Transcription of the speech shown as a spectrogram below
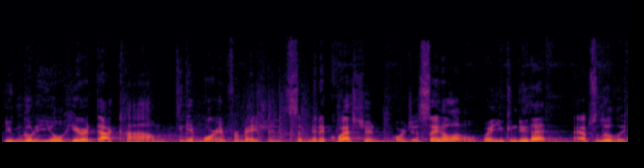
you can go to you'llhearit.com to get more information, submit a question, or just say hello. Wait, you can do that? Absolutely.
